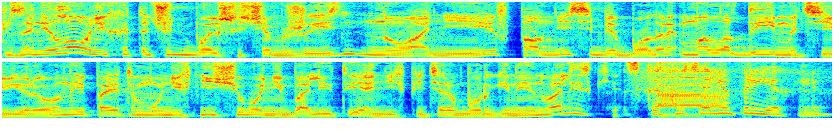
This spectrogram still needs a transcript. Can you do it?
Заняло у них это чуть больше, чем жизнь, но они вполне себе бодрые, молодые, и мотивированные, поэтому у них ничего не болит, и они в Петербурге на инвалидке. С какой целью приехали?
